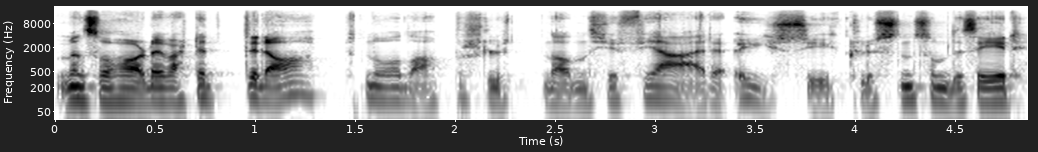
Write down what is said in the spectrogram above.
Men så har det vært et drap nå da på slutten av den 24. øysyklusen, som de sier.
